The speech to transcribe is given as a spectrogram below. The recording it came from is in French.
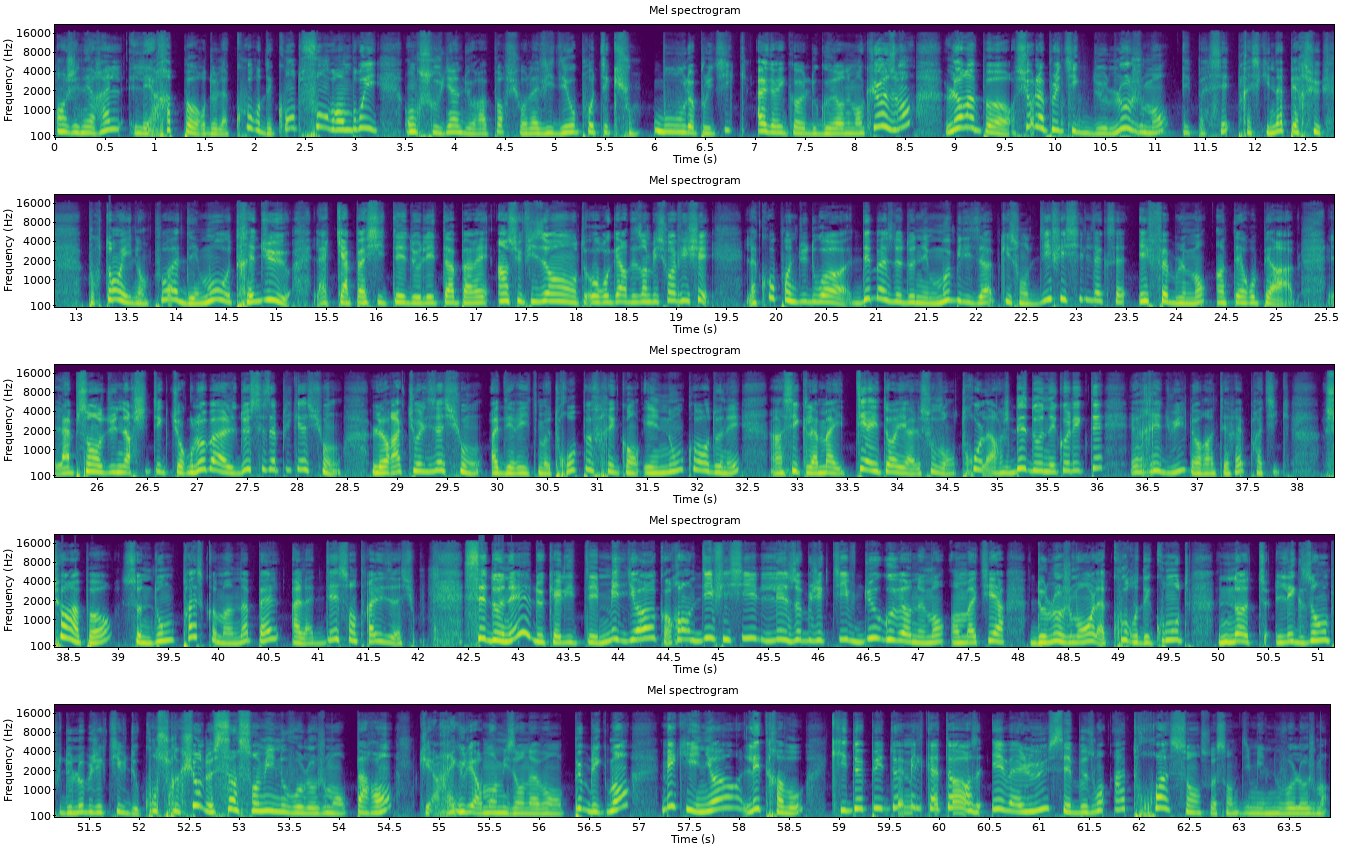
En général, les rapports de la Cour des comptes font grand bruit. On se souvient du rapport sur la vidéoprotection ou la politique agricole du gouvernement. Curieusement, le rapport sur la politique de logement est passé presque inaperçu. Pourtant, il emploie des mots très durs. La capacité de l'État paraît insuffisante au regard des ambitions affichées. La Cour pointe du doigt des bases de données mobilisables qui sont difficiles d'accès et faiblement interopérables. L'absence d'une architecture globale de ces applications, leur actualisation à des rythmes trop peu fréquents et non coordonnés, ainsi que la maille territoriale souvent trop large des données collectées, réduit leur intérêt pratique. Ce rapport sonne donc presque comme un appel à la décentralisation. Ces données de qualité médiocre rendent difficiles les objectifs du gouvernement en matière de logement. La Cour des comptes note l'exemple de l'objectif de construction de 500 000 nouveaux logements par an, qui est régulièrement mis en avant publiquement, mais qui ignore les travaux qui, depuis 2014, évaluent ses besoins à 370 000 nouveaux logements.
